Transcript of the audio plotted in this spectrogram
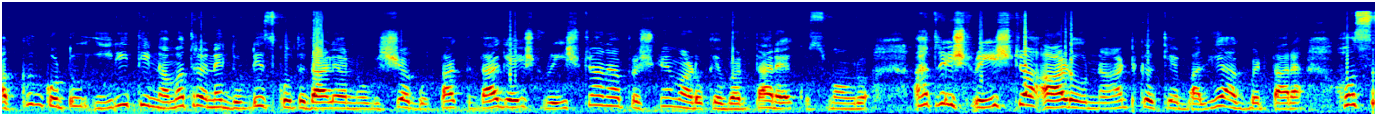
ಅಕ್ಕಂಗೆ ಕೊಟ್ಟು ಈ ರೀತಿ ನಮ್ಮ ಹತ್ರನೇ ದುಡ್ಡು ಇಸ್ಕೊತಿದ್ದಾಳೆ ಅನ್ನೋ ವಿಷಯ ಗೊತ್ತಾಗ್ತಿದ್ದಾಗೆ ಶ್ರೇಷ್ಠನ ಪ್ರಶ್ನೆ ಮಾಡೋಕೆ ಬರ್ತಾರೆ ಕುಸುಮ ಅವರು. ಆದರೆ ಶ್ರೇಷ್ಠ ಆಡೋ ನಾಟಕಕ್ಕೆ ಬಲಿಯಾಗ್ಬಿಡ್ತಾರೆ ಹೊಸ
